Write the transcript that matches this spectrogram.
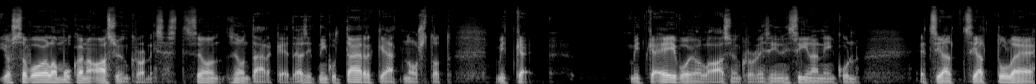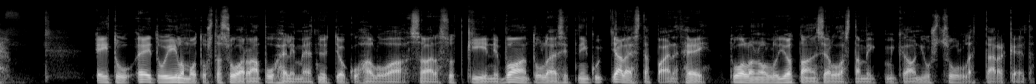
jossa voi olla mukana asynkronisesti. Se on, se on tärkeää. Ja sitten niin tärkeät nostot, mitkä, mitkä ei voi olla asynkronisia, niin siinä niin kuin, että sieltä, sieltä tulee, ei tule ei tuu ilmoitusta suoraan puhelimeen, että nyt joku haluaa saada sut kiinni, vaan tulee sitten niin jäljestäpäin, että hei, tuolla on ollut jotain sellaista, mikä on just sulle tärkeää.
